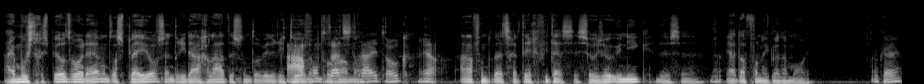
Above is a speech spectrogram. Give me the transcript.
hij moest gespeeld worden, hè, want het was play-offs. En drie dagen later stond alweer de return op het programma. Avondwedstrijd ook. Ja. Avondwedstrijd tegen Vitesse is sowieso uniek. Dus eh, ja. dat vond ik wel een mooi. Oké.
